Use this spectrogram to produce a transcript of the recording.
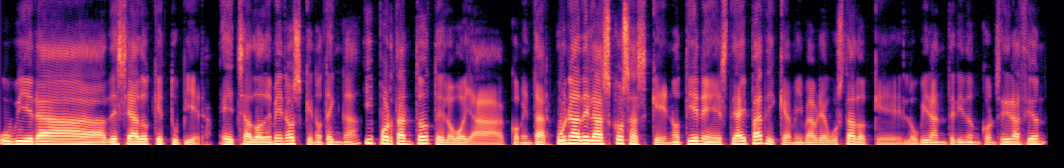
hubiera deseado que tuviera. He echado de menos que no tenga y por tanto te lo voy a comentar. Una de las cosas que no tiene este iPad y que a mí me habría gustado que lo hubieran tenido en consideración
